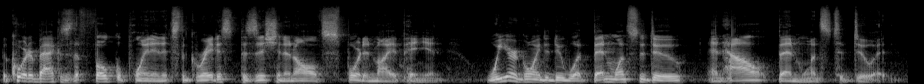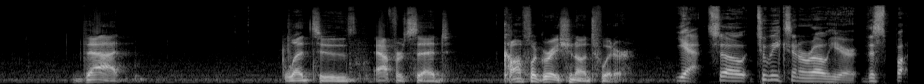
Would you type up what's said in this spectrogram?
The quarterback is the focal point, and it's the greatest position in all of sport, in my opinion. We are going to do what Ben wants to do and how Ben wants to do it. That led to, Affer said, conflagration on Twitter. Yeah, so two weeks in a row here. The Sp-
